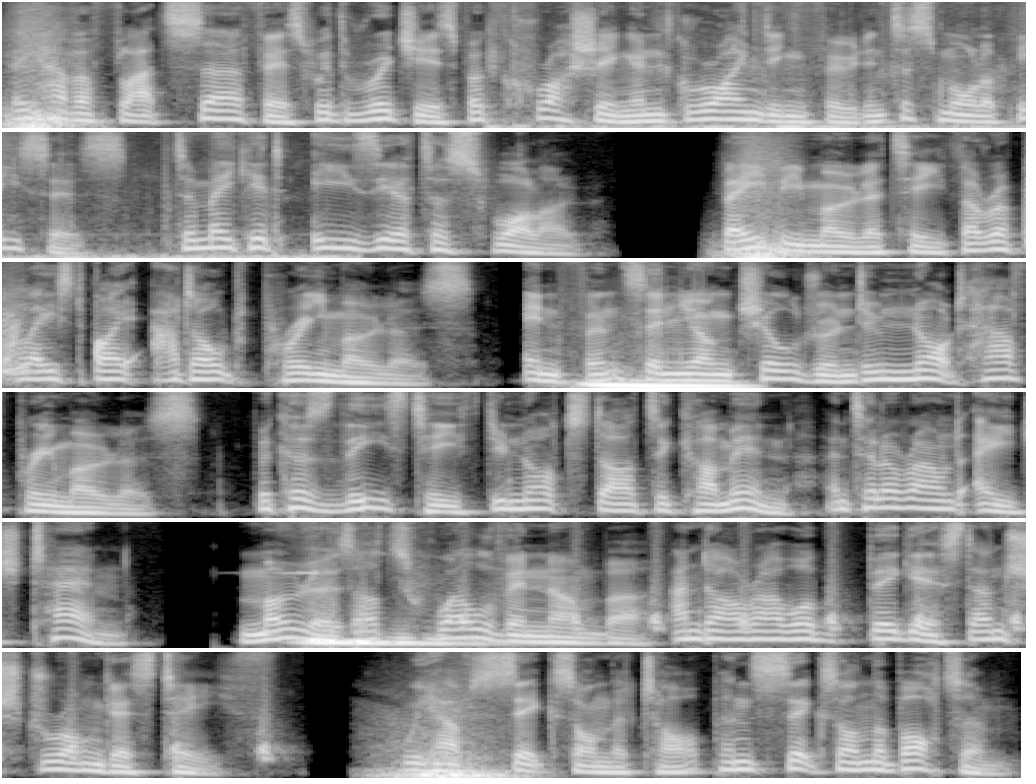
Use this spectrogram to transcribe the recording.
They have a flat surface with ridges for crushing and grinding food into smaller pieces to make it easier to swallow. Baby molar teeth are replaced by adult premolars. Infants and young children do not have premolars because these teeth do not start to come in until around age 10. Molars are 12 in number and are our biggest and strongest teeth. We have 6 on the top and 6 on the bottom.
